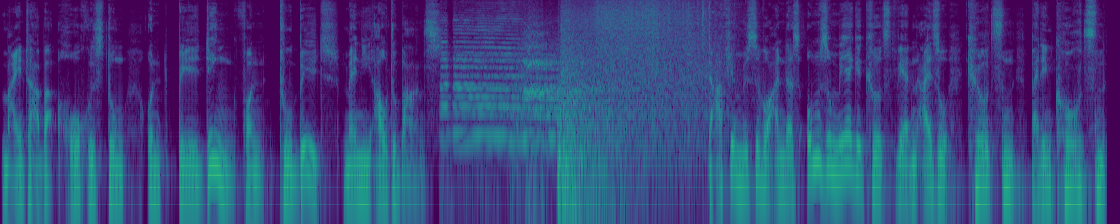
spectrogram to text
meinte aber Hochrüstung und Building von To Build Many Autobahns. Dafür müsse woanders umso mehr gekürzt werden, also kürzen bei den Kurzen,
